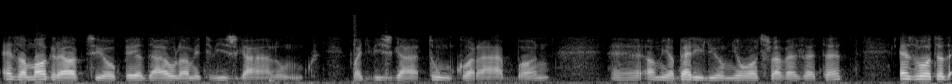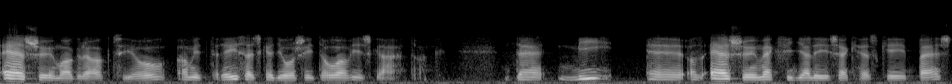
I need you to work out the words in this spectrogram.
Ez a magreakció például, amit vizsgálunk, vagy vizsgáltunk korábban, eh, ami a berillium 8-ra vezetett, ez volt az első magreakció, amit részecske gyorsítóval vizsgáltak. De mi eh, az első megfigyelésekhez képest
